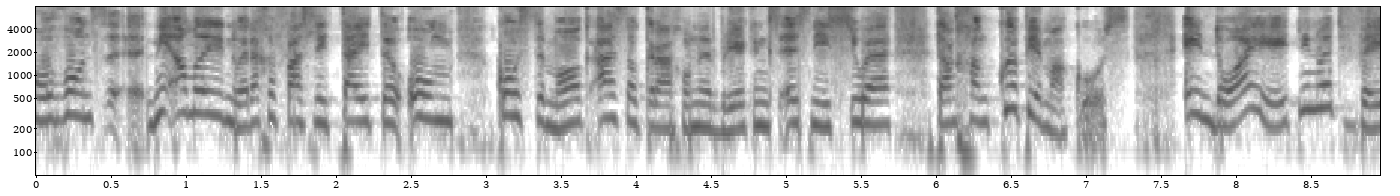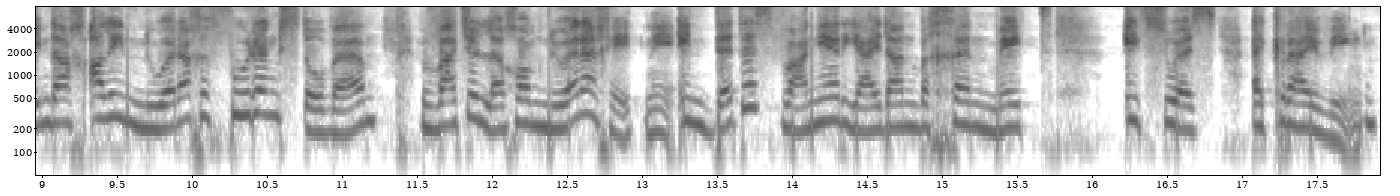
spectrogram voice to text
of ons uh, nie almal het die nodige fasiliteite om kos te maak as daar kragonderbrekings is nie, so dan gaan koop jy maar kos. En daai het nie noodwendig al die nodige voedingsstowwe wat jou liggaam nodig het nie. En dit is wanneer jy dan begin met iets soos 'n craving.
